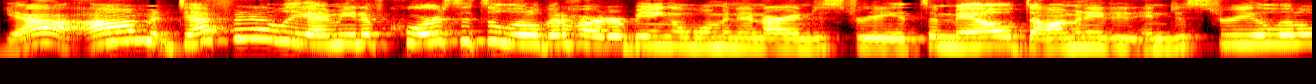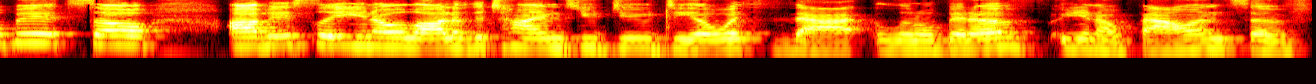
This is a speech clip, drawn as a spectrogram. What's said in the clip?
Yeah, um, definitely. I mean, of course, it's a little bit harder being a woman in our industry. It's a male dominated industry a little bit. So, obviously, you know, a lot of the times you do deal with that a little bit of, you know, balance of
